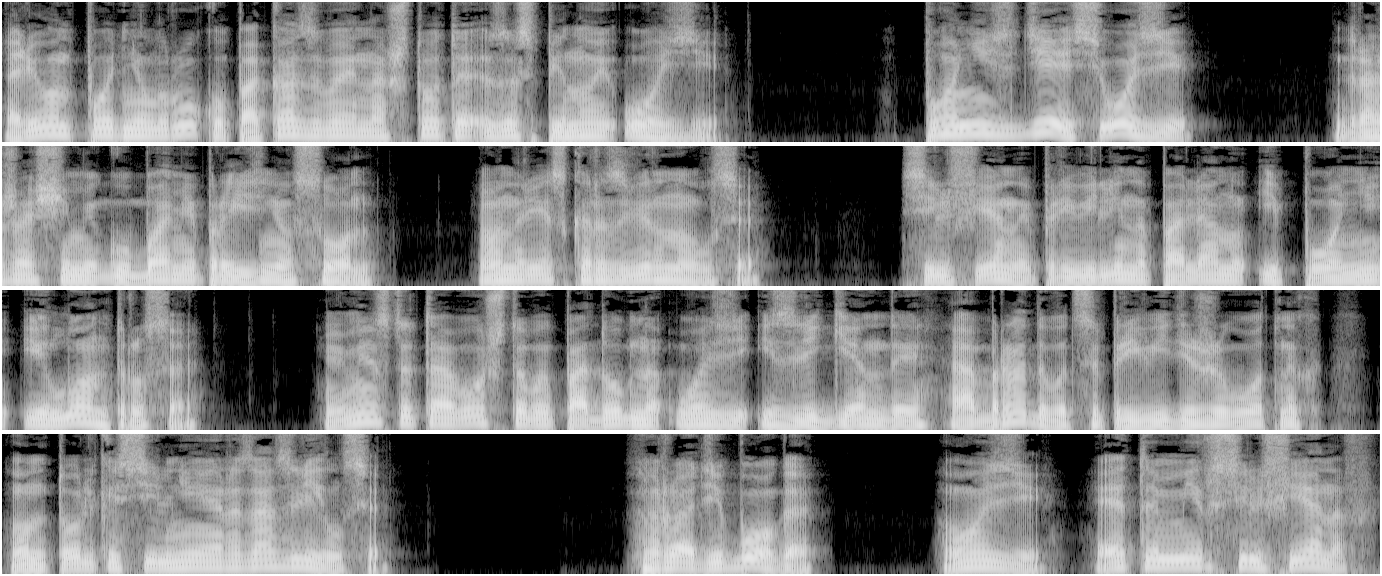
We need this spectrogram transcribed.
Орион поднял руку, показывая на что-то за спиной Оззи. Пони здесь, Оззи, дрожащими губами произнес он. Он резко развернулся. Сильфены привели на поляну и пони, и лонтруса. Вместо того, чтобы подобно Ози из легенды обрадоваться при виде животных, он только сильнее разозлился. Ради бога. Ози, Это мир сильфенов,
